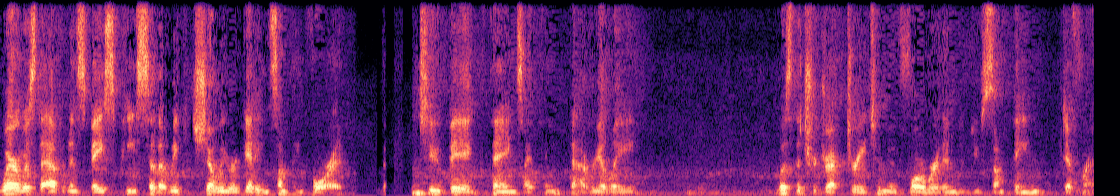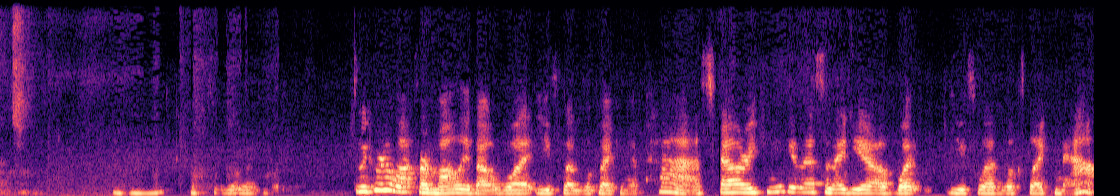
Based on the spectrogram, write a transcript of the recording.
where was the evidence-based piece so that we could show we were getting something for it two big things i think that really was the trajectory to move forward and to do something different. Mm-hmm. Absolutely. So we heard a lot from Molly about what Youth Led looked like in the past. Valerie, can you give us an idea of what Youth Led looks like now?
